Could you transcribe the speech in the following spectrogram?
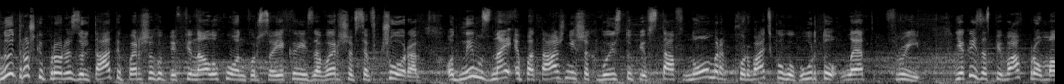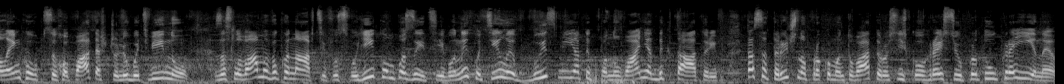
Ну і трошки про результати першого півфіналу конкурсу, який завершився вчора. Одним з найепатажніших виступів став номер хорватського гурту Let Free, який заспівав про маленького психопата, що любить війну. За словами виконавців, у своїй композиції вони хотіли висміяти панування диктаторів та сатирично прокоментувати російську агресію проти України.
